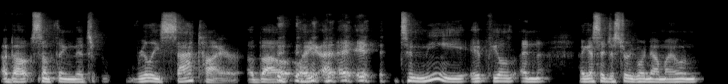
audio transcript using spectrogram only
about something that's really satire about like it, to me it feels and i guess i just started going down my own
